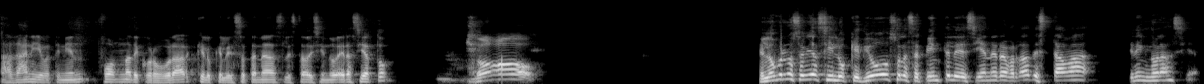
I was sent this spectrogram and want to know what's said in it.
¿Adán y Eva tenían forma de corroborar que lo que Satanás le estaba diciendo era cierto? no. El hombre no sabía si lo que Dios o la serpiente le decían era verdad, estaba en ignorancia.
